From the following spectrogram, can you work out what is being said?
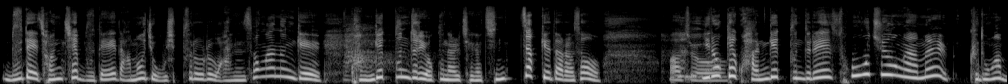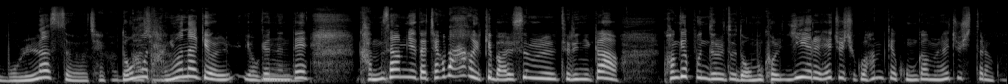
무대 전체 무대의 나머지 50%를 완성하는 게 관객분들이었구나를 제가 진짜 깨달아서 맞아. 이렇게 관객분들의 소중함을 그동안 몰랐어요. 제가 너무 맞아요. 음. 당연하게 열- 여겼는데 감사합니다. 제가 막 이렇게 말씀을 드리니까 관객분들도 너무 그걸 이해를 해주시고 함께 공감을 해주시더라고요.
